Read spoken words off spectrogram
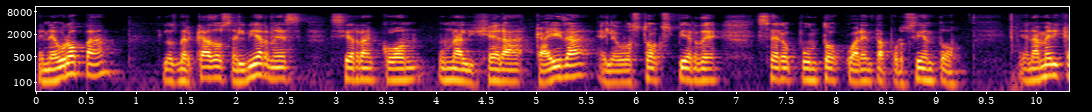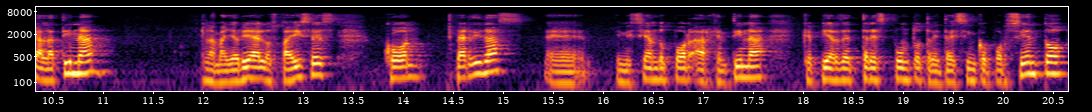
En Europa, los mercados el viernes cierran con una ligera caída, el Eurostox pierde 0.40%. En América Latina, la mayoría de los países con pérdidas, eh, iniciando por Argentina que pierde 3.35%,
